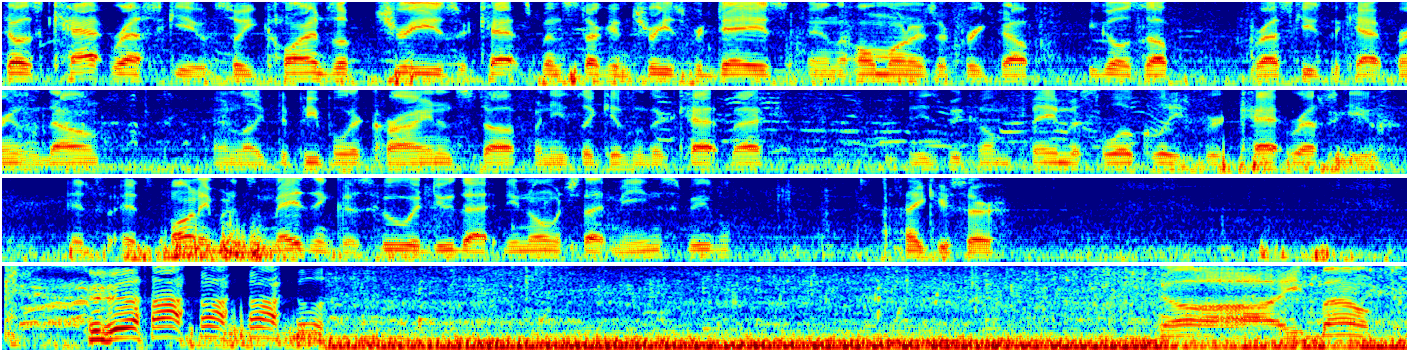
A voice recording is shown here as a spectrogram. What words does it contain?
does cat rescue. So he climbs up trees. A cat's been stuck in trees for days and the homeowners are freaked out. He goes up, rescues the cat, brings him down, and like the people are crying and stuff and he's like gives them their cat back. He's become famous locally for cat rescue. It's it's funny, but it's amazing because who would do that? Do you know how much that means to people? Thank you, sir. Ah, he bounced.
